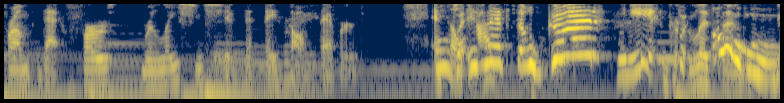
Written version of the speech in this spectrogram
from that first relationship that they right. saw severed and Ooh, so isn't I, that so good it is listen oh,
